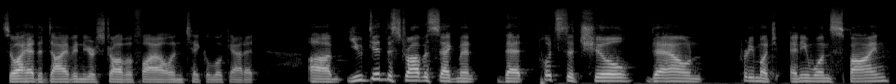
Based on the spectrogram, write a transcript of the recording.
So I had to dive into your Strava file and take a look at it. Um, you did the Strava segment that puts the chill down pretty much anyone's spine.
